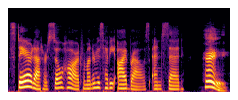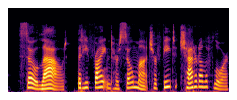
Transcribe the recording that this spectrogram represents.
stared at her so hard from under his heavy eyebrows, and said "Hey!" so loud that he frightened her so much her feet chattered on the floor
